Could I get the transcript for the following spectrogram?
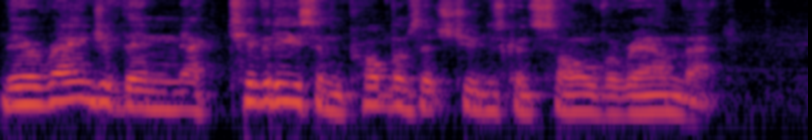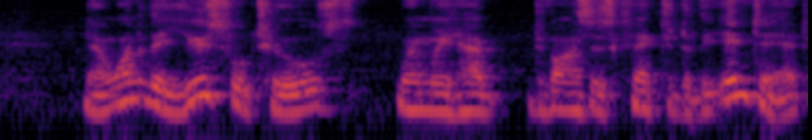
There are a range of then activities and problems that students can solve around that. Now one of the useful tools when we have devices connected to the internet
